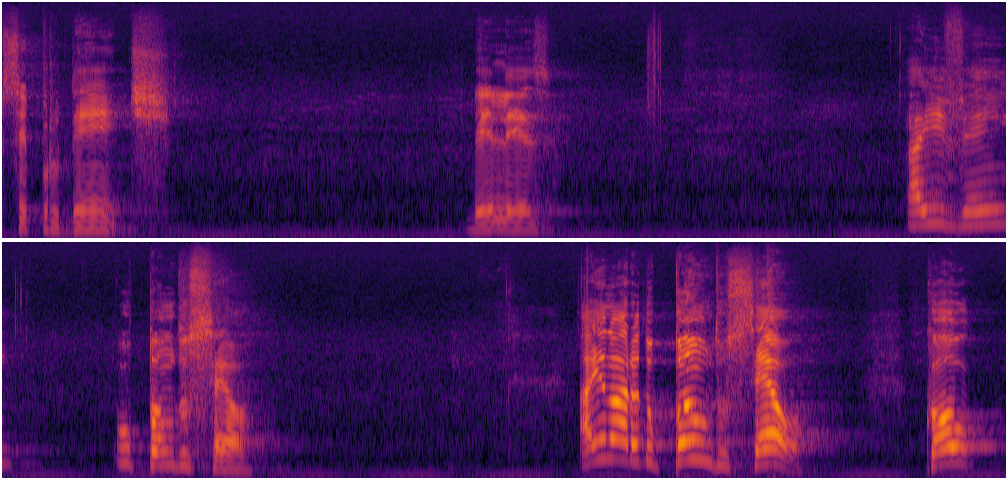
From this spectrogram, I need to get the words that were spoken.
ser prudente. Beleza. Aí vem o pão do céu. Aí na hora do pão do céu, qual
